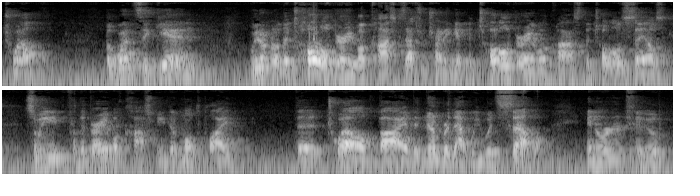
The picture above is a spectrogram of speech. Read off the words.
12. But once again, we don't know the total variable cost because that's what we're trying to get, the total variable cost, the total sales. So we, for the variable cost, we need to multiply the 12 by the number that we would sell in order to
